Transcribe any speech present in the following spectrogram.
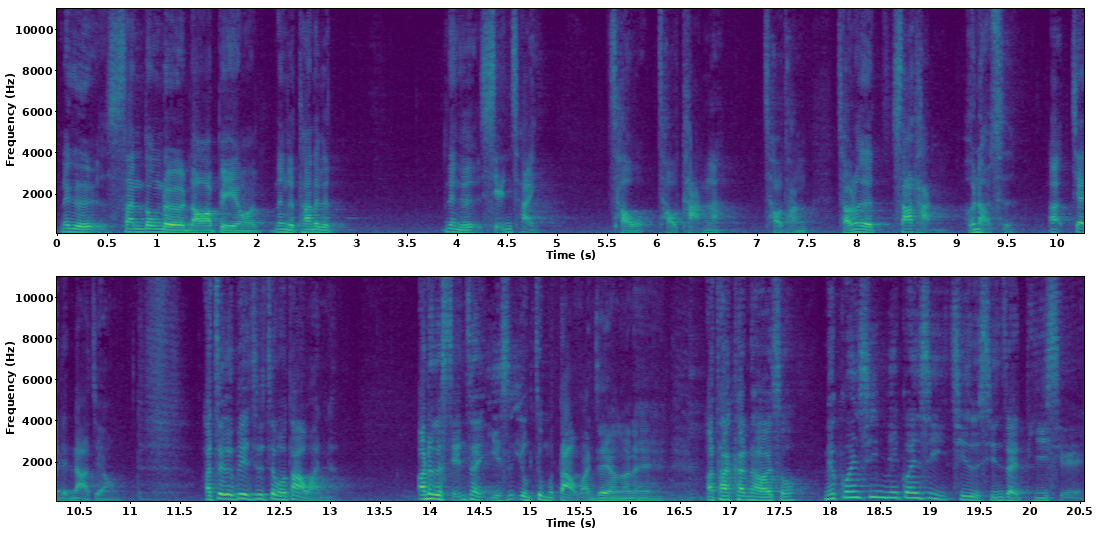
那个山东的老阿伯哦，那个他那个那个咸菜炒炒糖啊，炒糖炒那个砂糖很好吃啊，加点辣椒。啊，这个面是这么大碗的。啊，那个咸菜也是用这么大碗这样啊呢啊，他看到还说没关系没关系，其实心在滴血。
